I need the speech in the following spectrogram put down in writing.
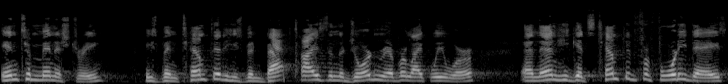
into ministry. He's been tempted. He's been baptized in the Jordan River like we were and then he gets tempted for 40 days.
